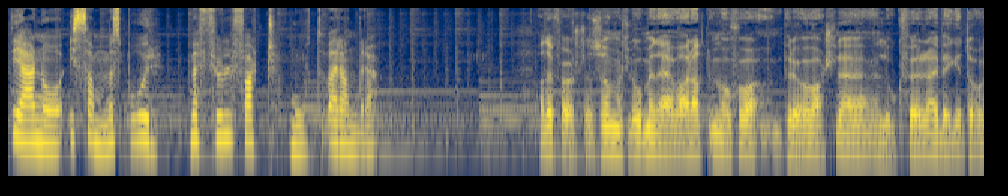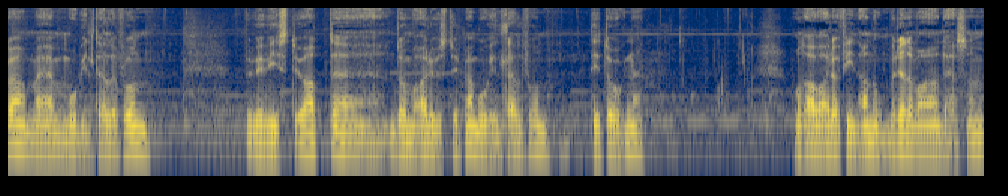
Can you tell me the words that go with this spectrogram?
De er nå i samme spor, med full fart mot hverandre. Ja, det første som slo meg, det var at vi må prøve å varsle lokførere i begge toga med mobiltelefon. For vi visste jo at eh, de var utstyrt med mobiltelefon, de togene. Og da var det å finne nummeret. Det var det som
